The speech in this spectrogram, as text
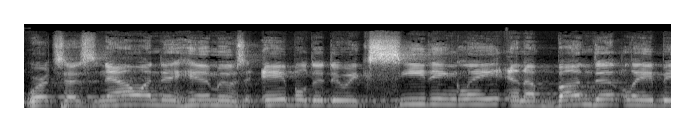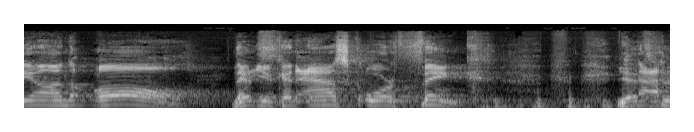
where it says, Now unto him who's able to do exceedingly and abundantly beyond all that Jetzt- you can ask or think. jetzt für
